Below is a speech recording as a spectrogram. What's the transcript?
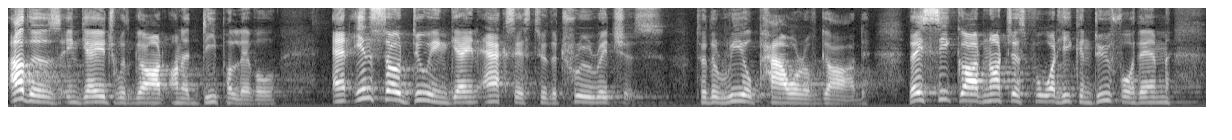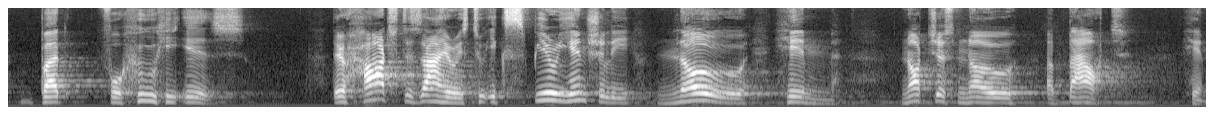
Others engage with God on a deeper level and in so doing gain access to the true riches, to the real power of God. They seek God not just for what He can do for them, but for who He is. Their heart's desire is to experientially know Him, not just know about Him.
